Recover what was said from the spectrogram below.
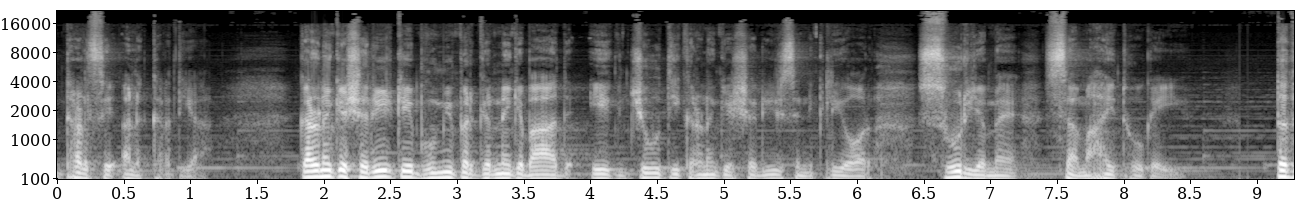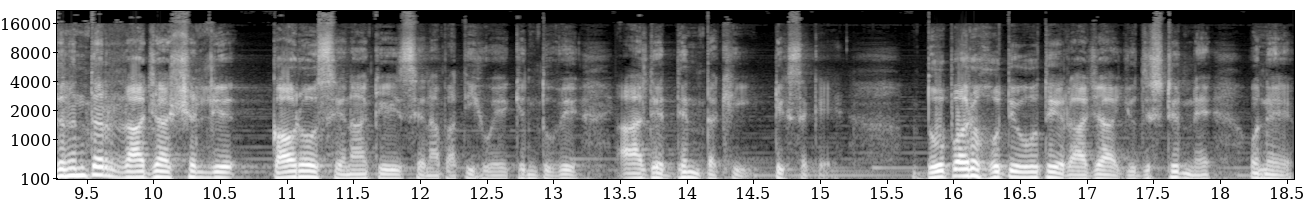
धड़ से अलग कर दिया। कर्ण के शरीर के भूमि पर गिरने के बाद एक ज्योति कर्ण के शरीर से निकली और सूर्य में समाहित हो गई। तदनंतर राजा शल्य कौरव सेना के सेनापति हुए, किंतु वे आधे दिन तक ही टिक सके। दोपहर होते होते राजा युधिष्ठिर ने उन्हें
